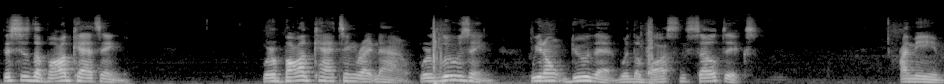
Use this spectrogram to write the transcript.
this is the bobcatting. We're bobcatting right now. We're losing. We don't do that. We're the Boston Celtics. I mean,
